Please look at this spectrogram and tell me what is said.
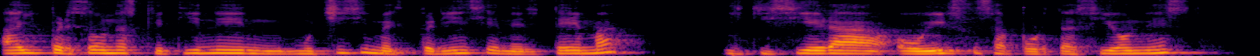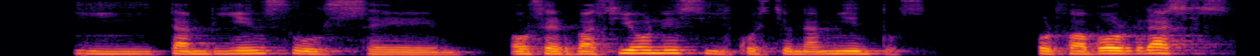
hay personas que tienen muchísima experiencia en el tema y quisiera oír sus aportaciones y también sus eh, observaciones y cuestionamientos. Por favor, gracias.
